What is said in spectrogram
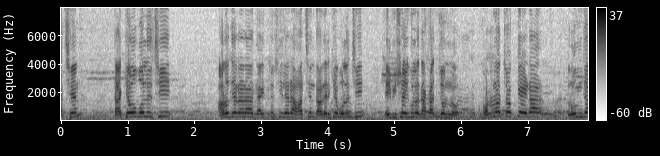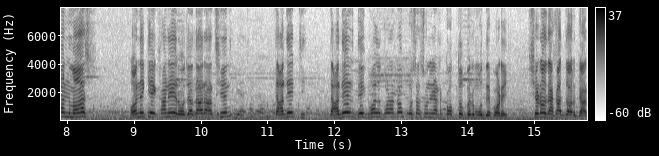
আছেন, তাকেও বলেছি আরও যারা দায়িত্বশীলেরা আছেন তাদেরকে বলেছি এই বিষয়গুলো দেখার জন্য। ঘটনাচক্রে এটা রমজান মাস, অনেকে এখানে রোজাদার আছেন, তাদের ঠিক, তাদের দেখভাল করাটাও প্রশাসনের একটা কর্তব্যের মধ্যে পড়ে, সেটাও দেখার দরকার।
